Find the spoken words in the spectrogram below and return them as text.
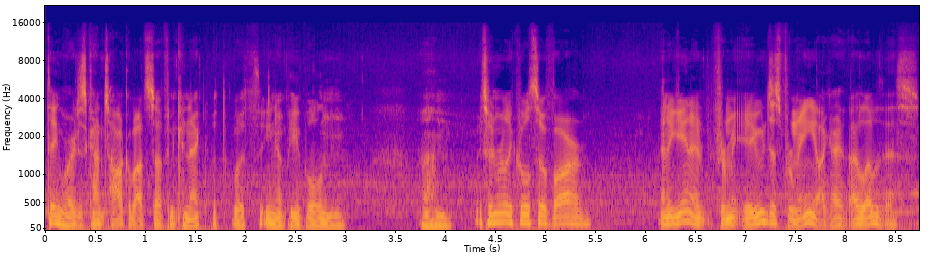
thing where I just kind of talk about stuff and connect with with you know people and um, it's been really cool so far. And again, for me, even just for me, like I, I love this.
